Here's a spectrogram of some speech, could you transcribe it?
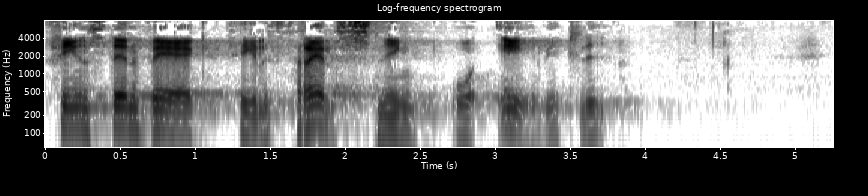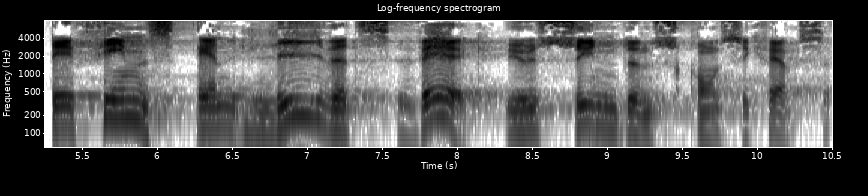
finns det en väg till frälsning och evigt liv. Det finns en livets väg ur syndens konsekvenser.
